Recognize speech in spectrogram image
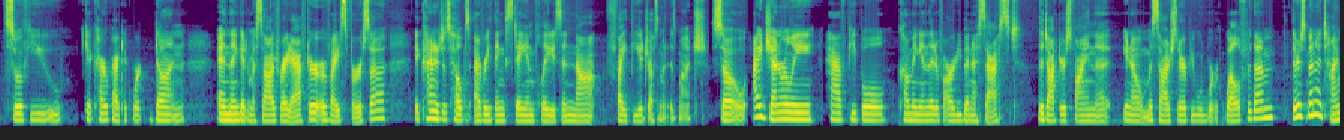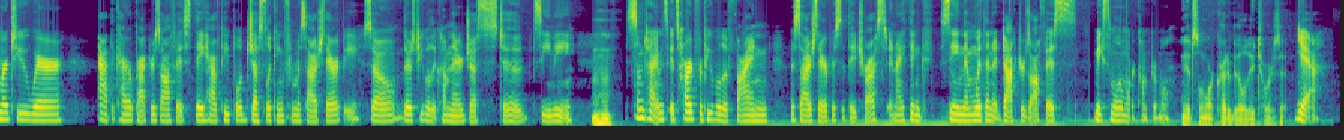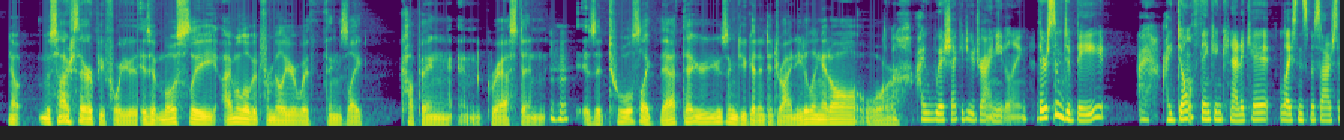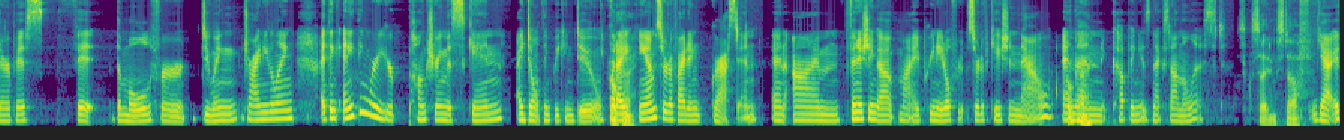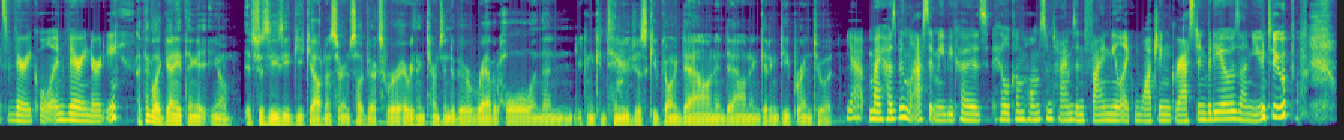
So if you get chiropractic work done and then get a massage right after or vice versa it kind of just helps everything stay in place and not fight the adjustment as much. So i generally have people coming in that have already been assessed. The doctors find that you know massage therapy would work well for them. There's been a time or two where at the chiropractor's office, they have people just looking for massage therapy. So there's people that come there just to see me. Mm-hmm. Sometimes it's hard for people to find massage therapists that they trust. And I think seeing them within a doctor's office makes them a little more comfortable. It's a little more credibility towards it. Yeah. Now, massage therapy for you, is it mostly, I'm a little bit familiar with things like cupping and Graston. Mm-hmm. Is it tools like that that you're using? Do you get into dry needling at all? Or, I wish I could do dry needling. There's some debate. I, I don't think in Connecticut, licensed massage therapists fit the mold for doing dry needling. I think anything where you're puncturing the skin, I don't think we can do. But I am certified in Graston and I'm finishing up my prenatal certification now. And Okay. then cupping is next on the list. It's exciting stuff. Yeah, it's very cool and very nerdy. I think like anything, it, you know, it's just easy to geek out in certain subjects where everything turns into a bit of a rabbit hole and then you can continue to just keep going down and down and getting deeper into it. Yeah, my husband laughs at me because he'll come home sometimes and find me like watching Graston videos on YouTube,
